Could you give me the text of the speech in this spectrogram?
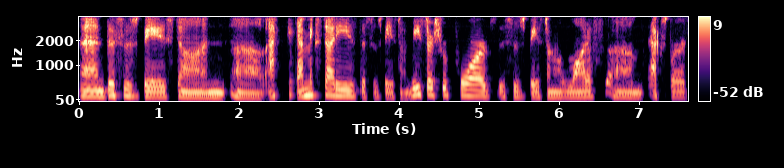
And this is based on uh, academic studies, this is based on research reports, this is based on a lot of um, expert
